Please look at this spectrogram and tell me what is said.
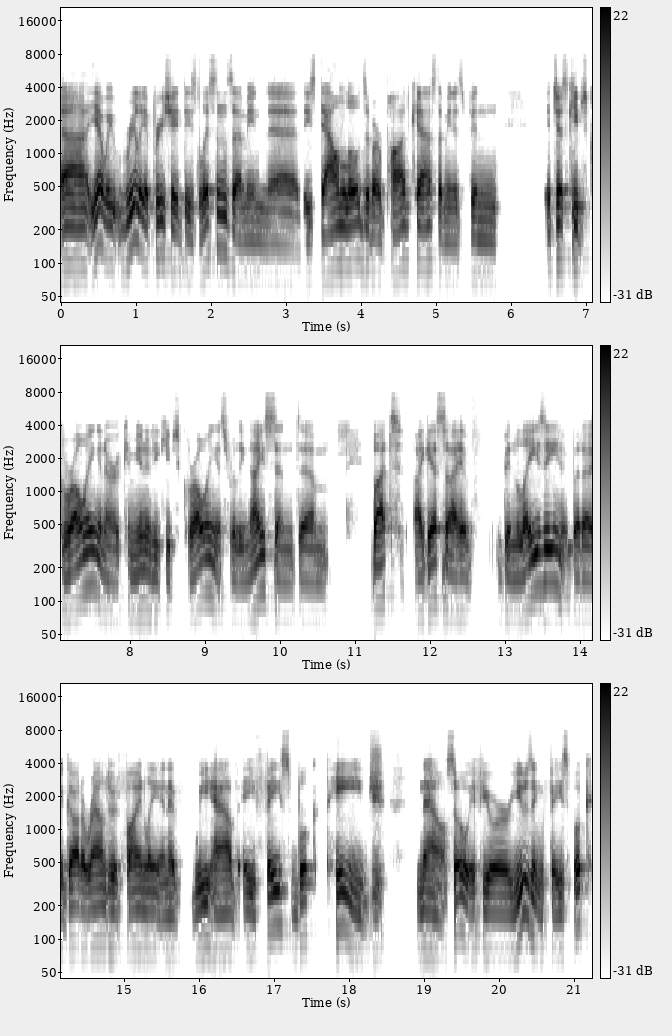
uh, yeah, we really appreciate these listens. I mean, uh, these downloads of our podcast. I mean, it's been it just keeps growing and our community keeps growing. It's really nice. And, um, but I guess I have been lazy, but I got around to it finally. And have, we have a Facebook page now. So if you're using Facebook,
